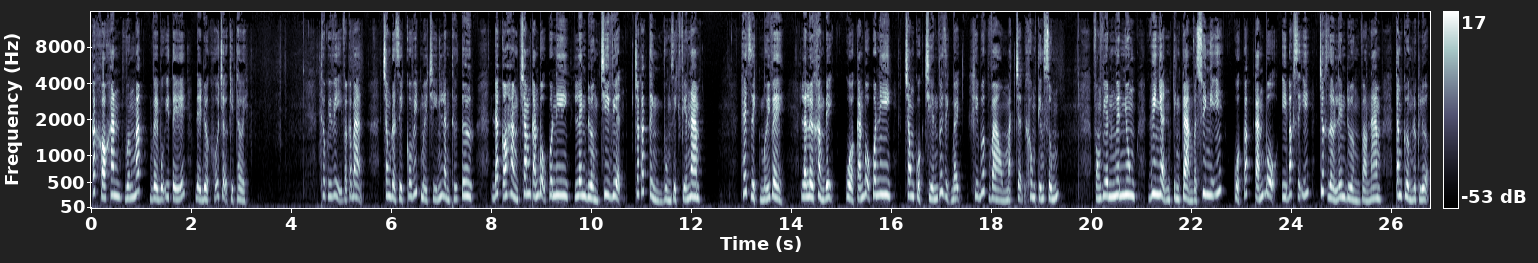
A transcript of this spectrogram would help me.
các khó khăn vướng mắc về Bộ Y tế để được hỗ trợ kịp thời. Thưa quý vị và các bạn, trong đợt dịch COVID-19 lần thứ tư, đã có hàng trăm cán bộ quân y lên đường chi viện cho các tỉnh vùng dịch phía Nam. Hết dịch mới về là lời khẳng định của cán bộ quân y trong cuộc chiến với dịch bệnh khi bước vào mặt trận không tiếng súng. Phóng viên Nguyên Nhung ghi nhận tình cảm và suy nghĩ của các cán bộ y bác sĩ trước giờ lên đường vào Nam tăng cường lực lượng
